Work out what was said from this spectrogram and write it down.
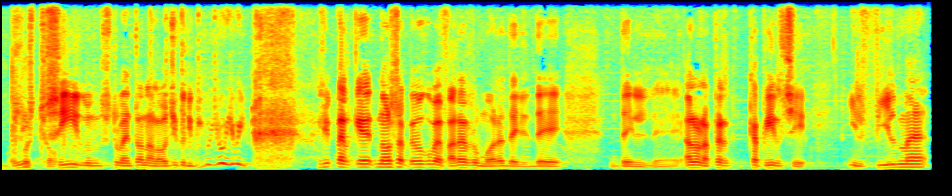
Gliciofono? Sì, un strumento analogico di... perché non sapevo come fare il rumore del... de- del- allora, per capirci, il film eh,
